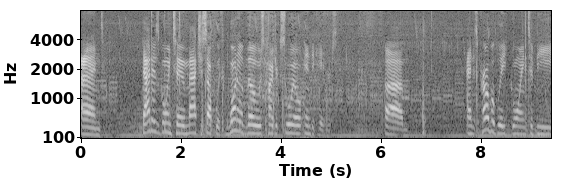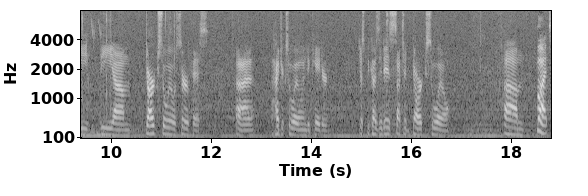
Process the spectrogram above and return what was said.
and that is going to match us up with one of those hydric soil indicators. Um, and it's probably going to be the um, dark soil surface uh, hydric soil indicator, just because it is such a dark soil. Um, but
